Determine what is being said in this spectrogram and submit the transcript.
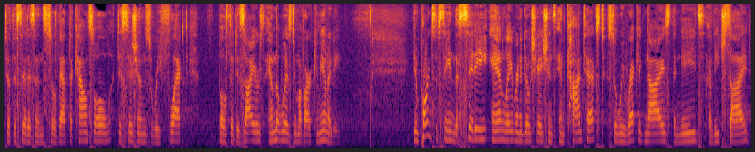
to the citizens so that the council decisions reflect both the desires and the wisdom of our community. The importance of seeing the city and labor negotiations in context so we recognize the needs of each side.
